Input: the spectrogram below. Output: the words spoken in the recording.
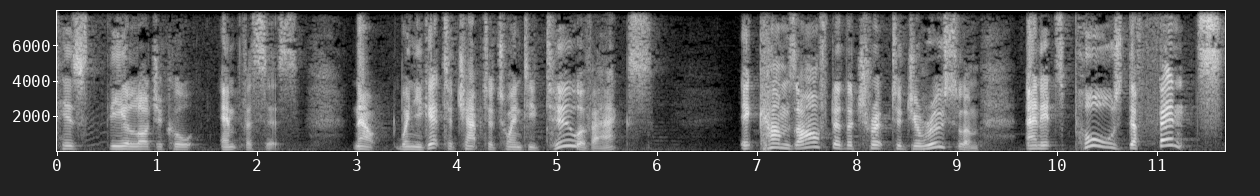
his theological emphasis. Now, when you get to chapter 22 of Acts, it comes after the trip to Jerusalem, and it's Paul's defense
